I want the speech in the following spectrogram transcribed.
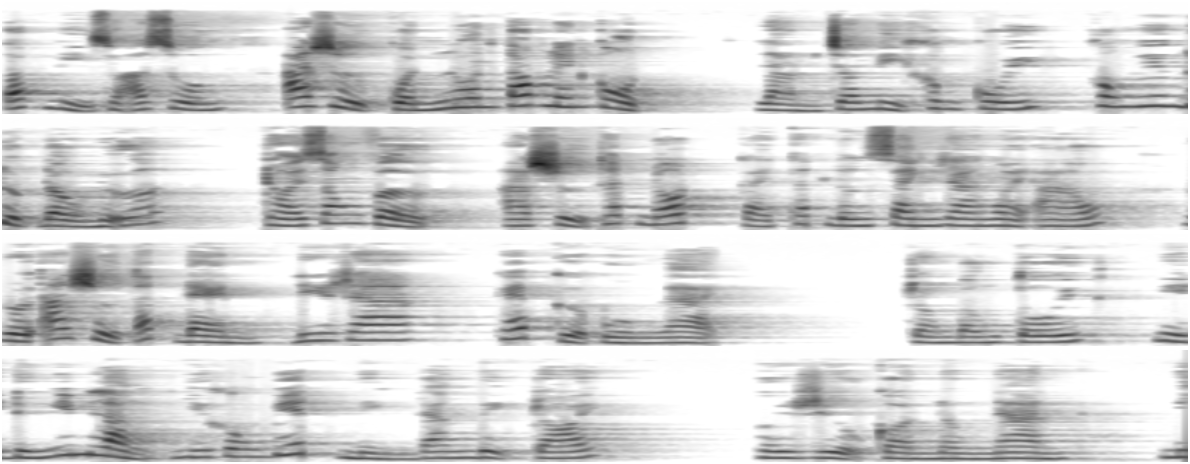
Tóc mỉ xõa xuống, A Sử quấn luôn tóc lên cột, làm cho mỉ không cúi, không nghiêng được đầu nữa. Trói xong vở, A Sử thắt nốt cái thắt lưng xanh ra ngoài áo, rồi A Sử tắt đèn, đi ra, khép cửa buồng lại. Trong bóng tối, mỉ đứng im lặng như không biết mình đang bị trói. Hơi rượu còn nồng nàn, Mị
